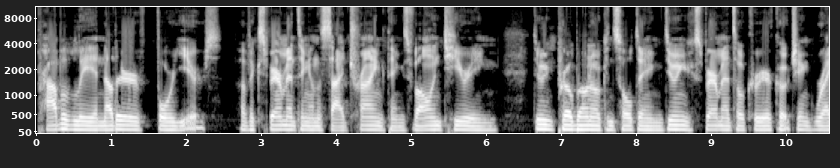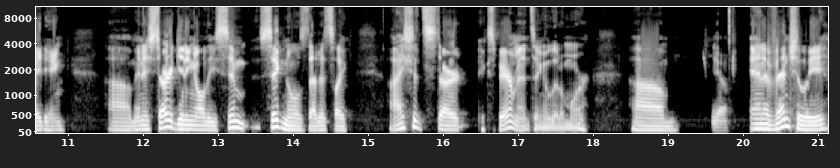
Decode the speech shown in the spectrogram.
probably another four years of experimenting on the side, trying things, volunteering, doing pro bono consulting, doing experimental career coaching, writing. Um, and I started getting all these sim- signals that it's like, I should start experimenting a little more. Um, yeah. And eventually,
